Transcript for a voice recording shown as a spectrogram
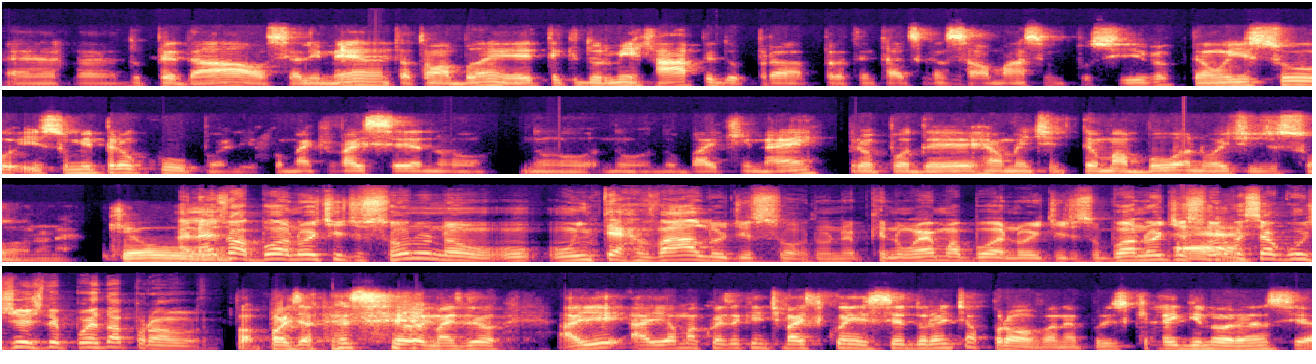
É, é, do pedal, se alimenta, toma banho, e aí tem que dormir rápido para tentar descansar o máximo possível. Então isso, isso me preocupa ali. Como é que vai ser no, no, no, no Biking Man para eu poder realmente ter uma boa noite de sono, né? Que eu... Aliás, uma boa noite de sono, não, um, um, intervalo de sono, né? Porque não é uma boa noite de sono. Boa noite de é. sono vai ser alguns dias depois da prova. Pode até ser, mas eu aí, aí é uma coisa que a gente vai se conhecer durante a prova, né? Por isso que a ignorância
